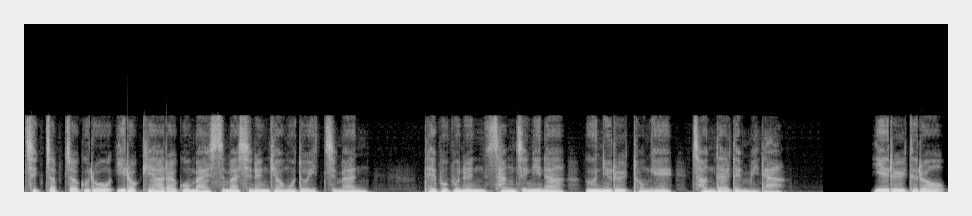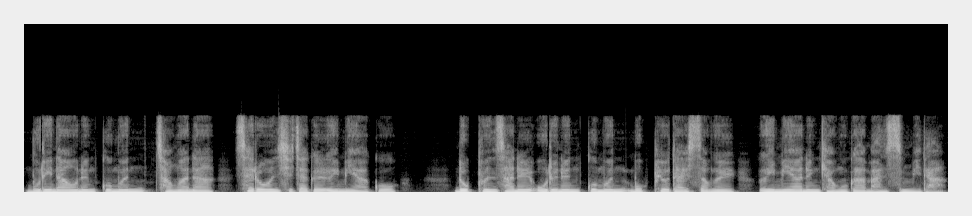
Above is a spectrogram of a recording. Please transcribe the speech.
직접적으로 이렇게 하라고 말씀하시는 경우도 있지만 대부분은 상징이나 은유를 통해 전달됩니다. 예를 들어 물이 나오는 꿈은 정화나 새로운 시작을 의미하고 높은 산을 오르는 꿈은 목표 달성을 의미하는 경우가 많습니다.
